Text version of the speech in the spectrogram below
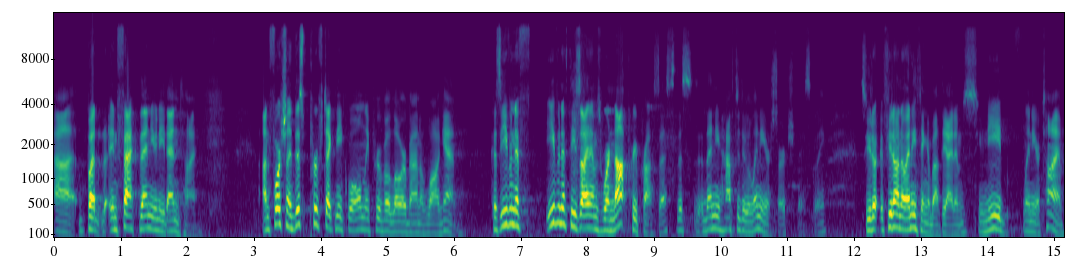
Uh, but in fact, then you need n time. Unfortunately, this proof technique will only prove a lower bound of log n. Because even if, even if these items were not preprocessed, this, then you have to do a linear search, basically. So you if you don't know anything about the items, you need linear time.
